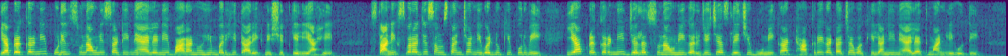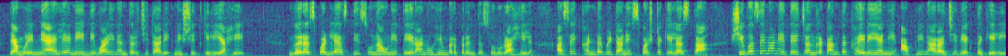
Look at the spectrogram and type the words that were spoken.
या प्रकरणी पुढील सुनावणीसाठी न्यायालयाने बारा नोव्हेंबर ही तारीख निश्चित केली आहे. स्थानिक स्वराज्य संस्थांच्या निवडणुकीपूर्वी या प्रकरणी जलद सुनावणी गरजेची असल्याची भूमिका ठाकरे गटाच्या वकिलांनी न्यायालयात मांडली होती. त्यामुळे न्यायालयाने दिवाळीनंतरची तारीख निश्चित केली आहे. गरज पडल्यास ती सुनावणी तेरा नोव्हेंबरपर्यंत सुरू राहील असे खंडपीठाने स्पष्ट केलं असता शिवसेना नेते चंद्रकांत खैरे यांनी आपली नाराजी व्यक्त केली.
